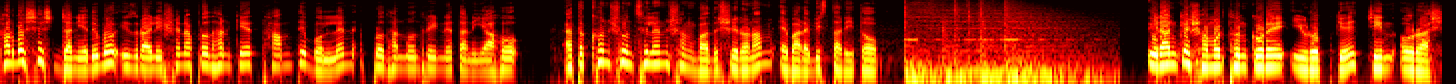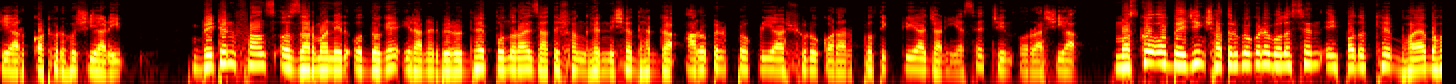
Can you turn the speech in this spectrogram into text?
সর্বশেষ জানিয়ে দেব, ইসরায়েলি সেনাপ্রধানকে থামতে বললেন প্রধানমন্ত্রী নেতানিয়াহু। এতক্ষণ শুনছিলেন সংবাদ শিরোনাম, এবারে বিস্তারিত। ইরানকে সমর্থন করে ইউরোপকে চীন ও রাশিয়ার কঠোর হুঁশিয়ারি। ব্রিটেন, ফ্রান্স ও জার্মানির উদ্যোগে ইরানের বিরুদ্ধে পুনরায় জাতিসংঘের নিষেধাজ্ঞা আরোপের প্রক্রিয়া শুরু করার প্রতিক্রিয়া জানিয়েছে চীন ও রাশিয়া। মস্কো ও বেজিং সতর্ক করে বলেছেন, এই পদক্ষেপ ভয়াবহ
